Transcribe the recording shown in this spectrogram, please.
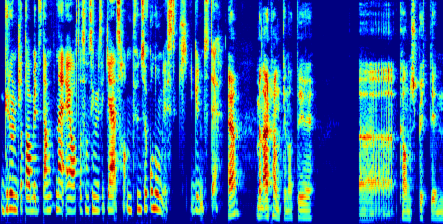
grunnen til at det har blitt stemt ned, er at det sannsynligvis ikke er samfunnsøkonomisk gunstig. Ja, men er tanken at de uh, kan spytte inn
